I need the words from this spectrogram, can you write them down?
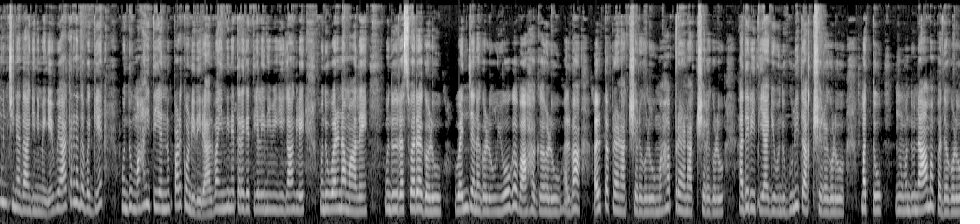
ಮುಂಚಿನದಾಗಿ ನಿಮಗೆ ವ್ಯಾಕರಣದ ಬಗ್ಗೆ ಒಂದು ಮಾಹಿತಿಯನ್ನು ಪಡ್ಕೊಂಡಿದ್ದೀರಾ ಅಲ್ವಾ? ಇಂದಿನ ತರಗತಿಯಲ್ಲಿ ನಿಮಗೆ ಈಗಾಗಲೇ ಒಂದು ವರ್ಣಮಾಲೆ, ಒಂದು ಸ್ವರಗಳು, ವ್ಯಂಜನಗಳು ಯೋಗವಾಹಕಗಳು ಅಲ್ವಾ? ಅಲ್ಪ ಪ್ರಾಣಾಕ್ಷರಗಳು ಮಹಾಪ್ರಾಣಾಕ್ಷರಗಳು, ಅದೇ ರೀತಿಯಾಗಿ ಒಂದು ಗುಣಿತಾಕ್ಷರಗಳು ಮತ್ತು ಒಂದು ನಾಮಪದಗಳು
